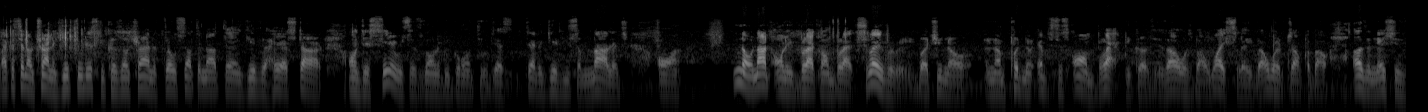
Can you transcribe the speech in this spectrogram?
Like I said, I'm trying to get through this because I'm trying to throw something out there and give a hair start on this series that's going to be going through. Just that'll give you some knowledge on you know, not only black on black slavery, but you know, and I'm putting the emphasis on black because it's always about white slavery. I want to talk about other nations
